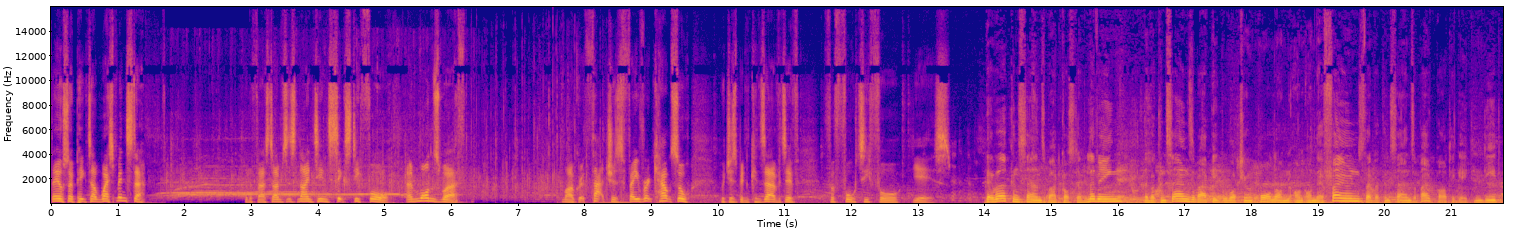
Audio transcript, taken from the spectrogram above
They also picked up Westminster for the first time since 1964 and Wandsworth. Margaret Thatcher's favourite council which has been Conservative for 44 years. There were concerns about cost of living, there were concerns about people watching porn on, on, on their phones, there were concerns about Partygate indeed.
